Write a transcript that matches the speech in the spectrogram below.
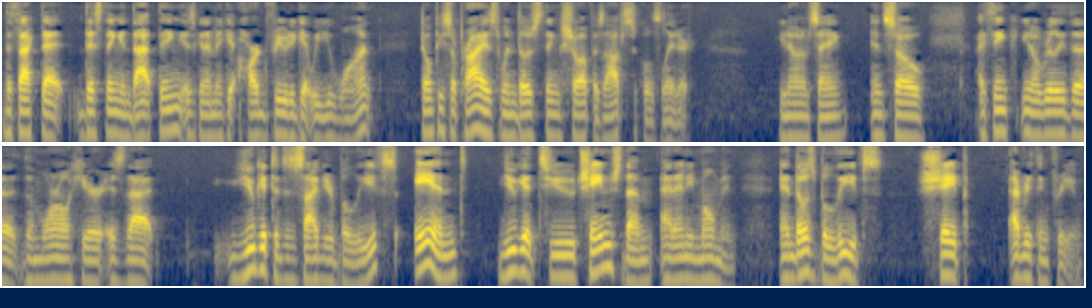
the fact that this thing and that thing is going to make it hard for you to get what you want don't be surprised when those things show up as obstacles later. You know what i'm saying? And so I think you know really the the moral here is that you get to decide your beliefs and you get to change them at any moment, and those beliefs shape everything for you.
